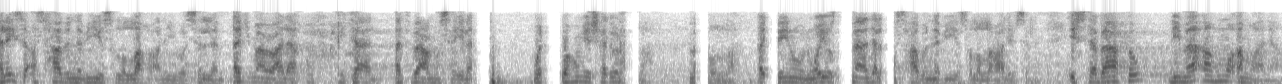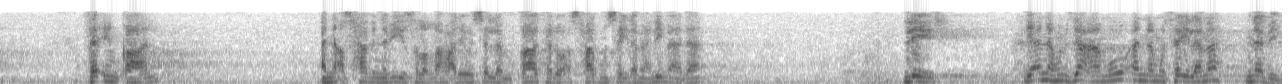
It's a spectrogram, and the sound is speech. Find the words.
أليس أصحاب النبي صلى الله عليه وسلم أجمعوا على قتال أتباع مسيلة وهم يشهدون الله؟ الله؟ يؤمنون ويصنع ذلك أصحاب النبي صلى الله عليه وسلم. استباحوا دماءهم وأموالهم. فإن قال أن أصحاب النبي صلى الله عليه وسلم قاتلوا أصحاب مسيلمة لماذا؟ ليش؟ لأنهم زعموا أن مسيلمة نبي.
